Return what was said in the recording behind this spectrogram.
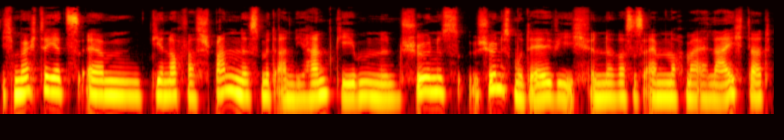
ich möchte jetzt ähm, dir noch was Spannendes mit an die Hand geben, ein schönes, schönes Modell, wie ich finde, was es einem nochmal erleichtert,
